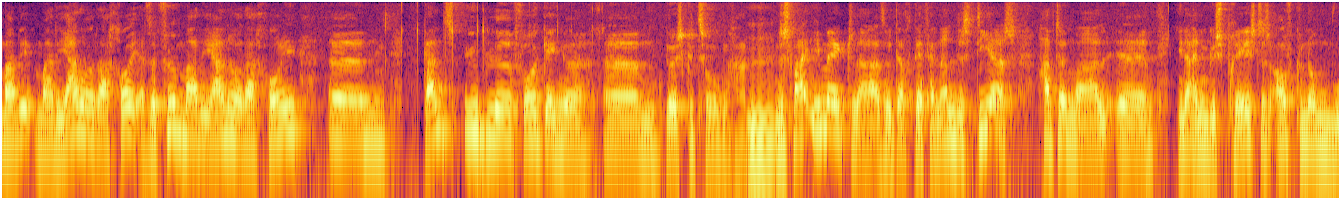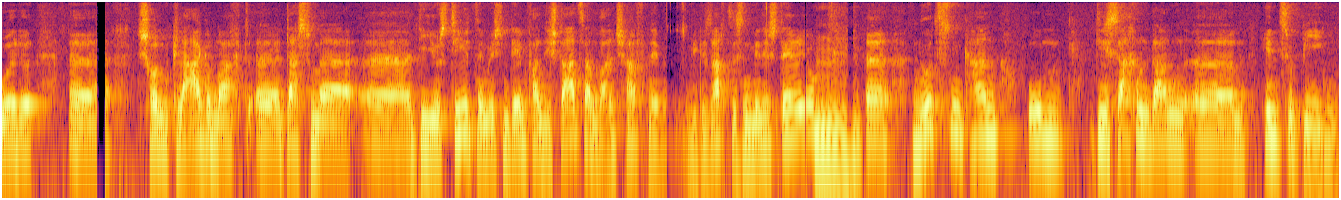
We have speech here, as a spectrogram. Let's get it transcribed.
Mari- Mariano Rajoy, also für Mariano Rajoy, ähm, ganz üble Vorgänge ähm, durchgezogen hat. Mhm. Und es war immer klar, also doch der Fernandes Diaz hatte mal äh, in einem Gespräch, das aufgenommen wurde, äh, schon klar gemacht, äh, dass man äh, die Justiz, nämlich in dem Fall die Staatsanwaltschaft, nämlich, wie gesagt, das ist ein Ministerium, Mhm. äh, nutzen kann, um die Sachen dann äh, hinzubiegen.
